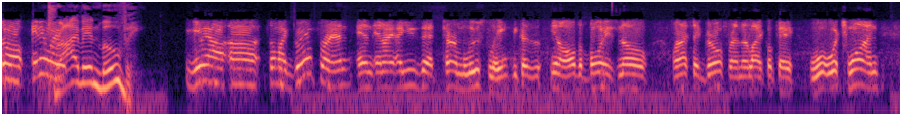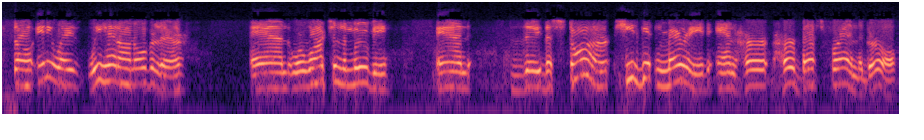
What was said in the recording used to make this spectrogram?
So anyway, Drive-in movie. yeah, uh, so my girlfriend, and, and I, I use that term loosely because, you know, all the boys know when I say girlfriend, they're like, okay, w which one? So anyways, we head on over there, and we're watching the movie, and the the star, she's getting married, and her, her best friend, the girl,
